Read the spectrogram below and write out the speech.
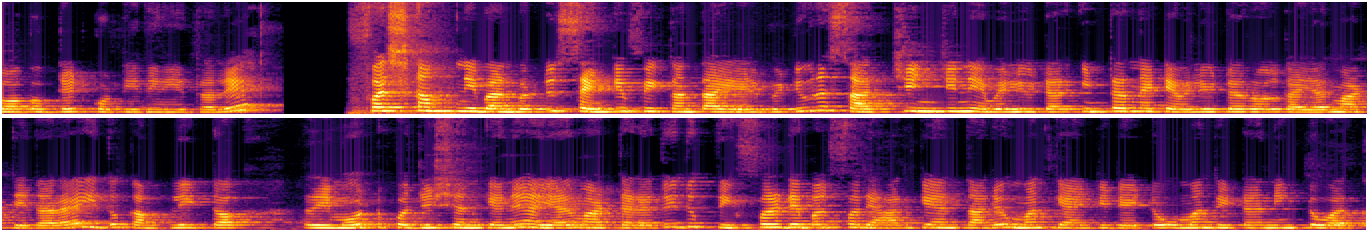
ಜಾಬ್ ಅಪ್ಡೇಟ್ ಕೊಟ್ಟಿದ್ದೀನಿ ಇದರಲ್ಲಿ. ಫಸ್ಟ್ ಕಂಪ್ನಿ ಬಂದ್ಬಿಟ್ಟು ಸೈಂಟಿಫಿಕ್ ಅಂತ ಹೇಳ್ಬಿಟ್ಟು ಇವರು search engine evaluator internet evaluator ರೋಲ್ಗೆ ಹೈಯರ್ ಮಾಡ್ತಿದ್ದಾರೆ ಇದು ಕಂಪ್ಲೀಟ್ ರಿಮೋಟ್ ಪೊಸಿಷನ್ಗೆ ಹೈಯರ್ ಮಾಡ್ತಾ ಇರೋದು. ಇದು ಪ್ರಿಫರ್ಡೇಬಲ್ ಫಾರ್ ಯಾರಿಗೆ ಅಂತ ಅಂದರೆ woman candidate woman returning to work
